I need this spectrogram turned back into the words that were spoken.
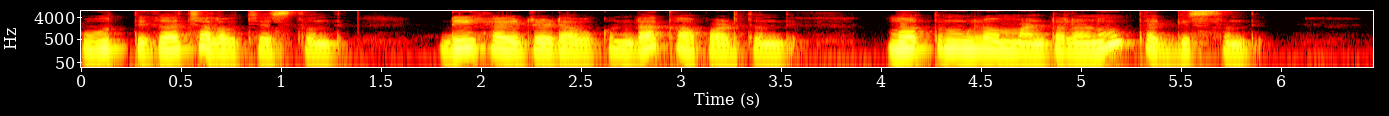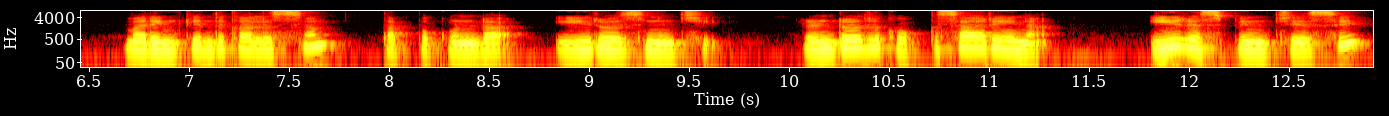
పూర్తిగా చలవ చేస్తుంది. డీహైడ్రేట్ అవ్వకుండా కాపాడుతుంది. మూత్రంలో మంటలను తగ్గిస్తుంది. మరి ఇంకెందుకు ఆలస్యం? తప్పకుండా ఈ రోజు నుంచి రెండు రోజులకు ఒక్కసారైనా ఈ రెసిపీని చేసి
